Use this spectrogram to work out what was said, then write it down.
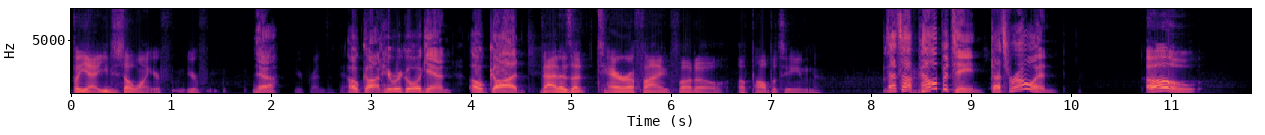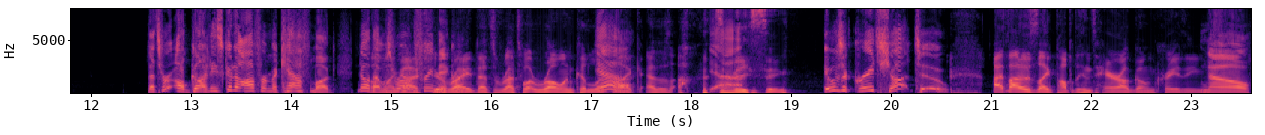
but yeah, you just still want your your Yeah. your friends and family. Oh God, here we go again. Oh God, that is a terrifying photo of Palpatine. that's not Palpatine. That's Rowan. Oh, That's Ro- oh God, he's gonna offer him a calf mug. No, that oh was my Rowan gosh, Freemaker. you're right. That's that's what Rowan could look Yeah. like. As oh, it's Yeah. amazing. It was a great shot too. I thought it was like Palpatine's hair all going crazy. No,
